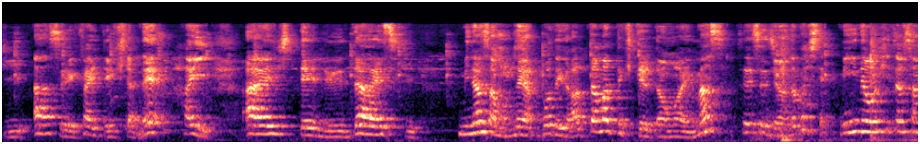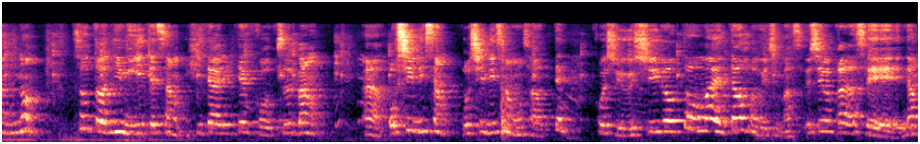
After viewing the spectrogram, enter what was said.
き。汗かいてきたね。はい。愛してる大好き。皆さんもねボディが温まってきてると思います。背筋を伸ばして右のお膝さんの外に右手さん。左手骨盤。あお尻さん。お尻さんを触って腰後ろと前とほぐします。後ろからせーの。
